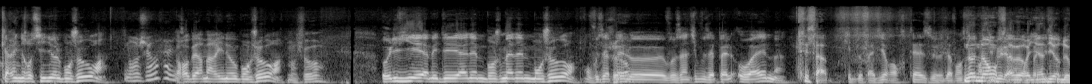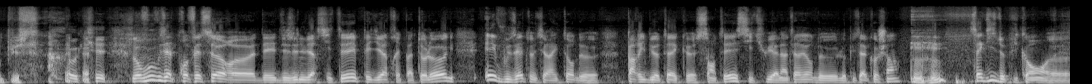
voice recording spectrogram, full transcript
Karine Rossignol, bonjour. Bonjour Fabien. Robert Marino, bonjour. Bonjour. Olivier Amédée Hanem, bonjour madame, bonjour. On vous appelle, euh, vos intimes vous appellent OAM, C'est ça. qui ne veut pas dire orthèse d'avance. Non, non, ça veut rien dire de plus. ok. Donc vous, vous êtes professeur euh, des, des universités, pédiatre et pathologue, et vous êtes le directeur de Paris Biotech Santé, situé à l'intérieur de l'hôpital Cochin. Mhm. Ça existe depuis quand euh,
